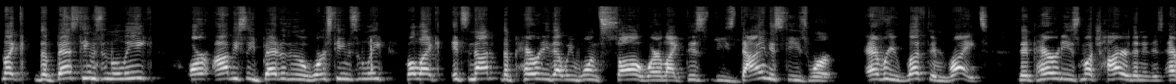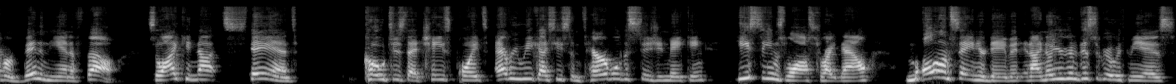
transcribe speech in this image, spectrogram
like the best teams in the league are obviously better than the worst teams in the league, but like it's not the parity that we once saw where like this these dynasties were every left and right the parity is much higher than it has ever been in the NFL. So I cannot stand coaches that chase points. Every week I see some terrible decision making. He seems lost right now. All I'm saying here, David, and I know you're going to disagree with me, is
